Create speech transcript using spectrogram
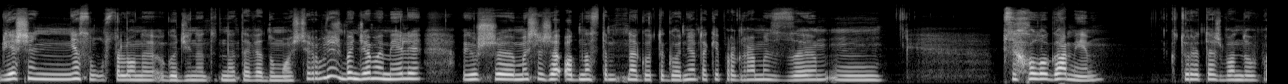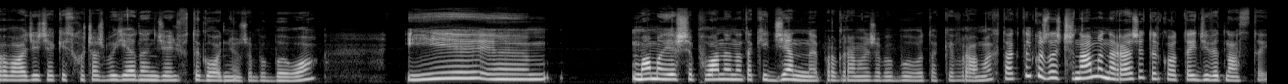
Jeszcze nie są ustalone godziny na te wiadomości. Również będziemy mieli już, myślę, że od następnego tygodnia takie programy z mm, psychologami które też będą prowadzić jakiś chociażby jeden dzień w tygodniu, żeby było. I mamy jeszcze plany na takie dzienne programy, żeby było takie w ramach, tak? Tylko zaczynamy na razie tylko od tej 19.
